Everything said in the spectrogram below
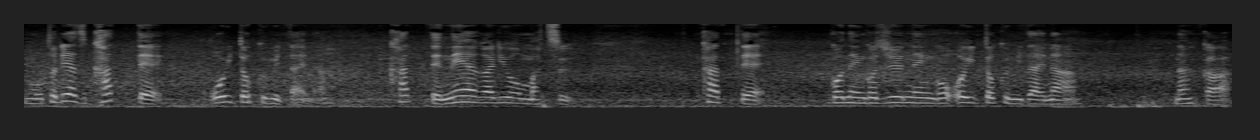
もうとりあえず買って置いとくみたいな。買って値上がりを待つ。買って5年後10年後置いとくみたいな。なんか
